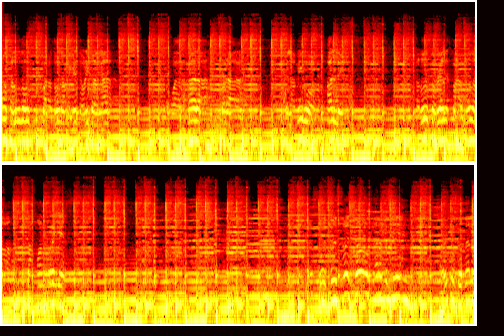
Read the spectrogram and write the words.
Mandamos saludos para toda mi gente ahorita allá Guadalajara, para el amigo Alex. Saludos cordiales para todo San Juan Reyes. Eso, eso, eso, claro que sí. Saludos cordiales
